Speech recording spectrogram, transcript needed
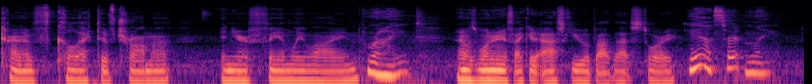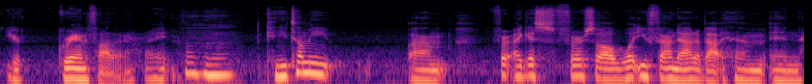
kind of collective trauma in your family line. Right. And I was wondering if I could ask you about that story. Yeah, certainly. Your grandfather, right? Mm-hmm. Can you tell me, um, for I guess first of all, what you found out about him and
